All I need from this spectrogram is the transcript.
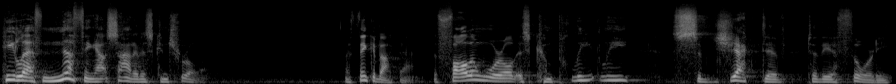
he left nothing outside of his control. Now, think about that. The fallen world is completely subjective to the authority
